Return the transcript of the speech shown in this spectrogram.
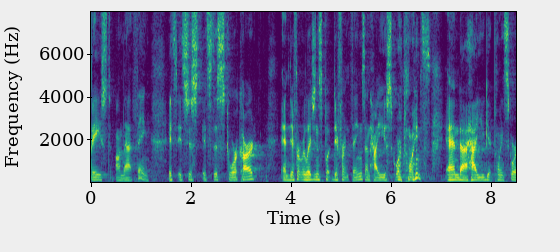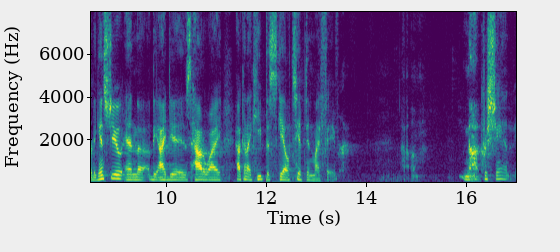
based on that thing. It's, it's just, it's this scorecard, and different religions put different things on how you score points and uh, how you get points scored against you. And the, the idea is how do I, how can I keep the scale tipped in my favor? Um, not Christianity.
